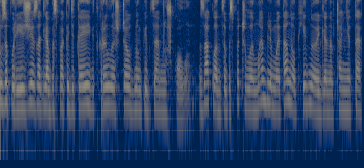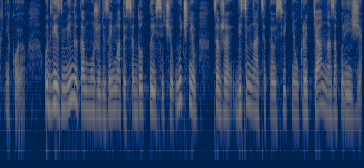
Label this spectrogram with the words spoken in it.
У Запоріжжі задля безпеки дітей відкрили ще одну підземну школу. Заклад забезпечили меблями та необхідною для навчання технікою. У дві зміни там можуть займатися до тисячі учнів. Це вже 18-те освітнє укриття на Запоріжжі.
